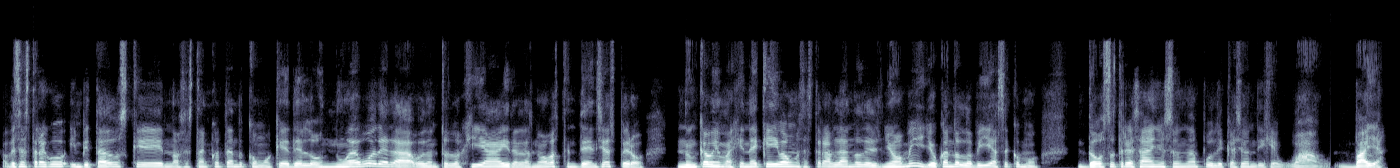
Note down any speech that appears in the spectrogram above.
a veces traigo invitados que nos están contando como que de lo nuevo de la odontología y de las nuevas tendencias, pero nunca me imaginé que íbamos a estar hablando del ñomi. Y yo cuando lo vi hace como dos o tres años en una publicación dije, wow, vaya,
